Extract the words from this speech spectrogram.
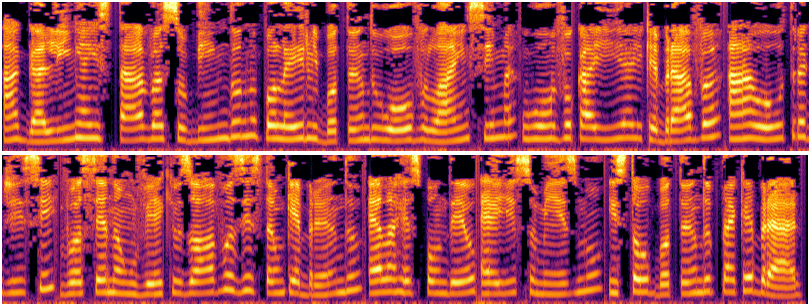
A galinha estava subindo no poleiro e botando o ovo lá em cima. O ovo caía e quebrava. A outra disse: Você não vê que os ovos estão quebrando? Ela respondeu: É isso mesmo, estou botando para quebrar.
